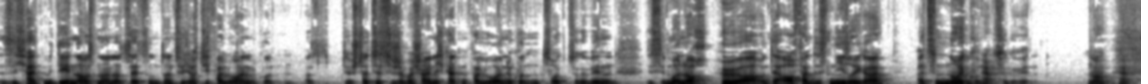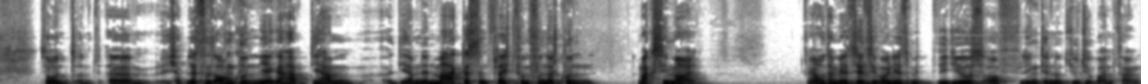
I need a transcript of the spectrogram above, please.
sich halt mit denen auseinanderzusetzen und natürlich auch die verlorenen Kunden. Also die statistische Wahrscheinlichkeit, einen verlorenen Kunden zurückzugewinnen, ist immer noch höher und der Aufwand ist niedriger, als einen Neukunden ja. zu gewinnen. Ne? Ja. So, und, und ähm, ich habe letztens auch einen Kunden hier gehabt, die haben, die haben einen Markt, das sind vielleicht 500 Kunden, maximal. Ja, und haben mir erzählt, mhm. sie wollen jetzt mit Videos auf LinkedIn und YouTube anfangen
